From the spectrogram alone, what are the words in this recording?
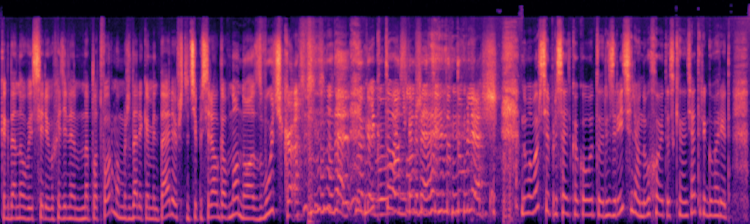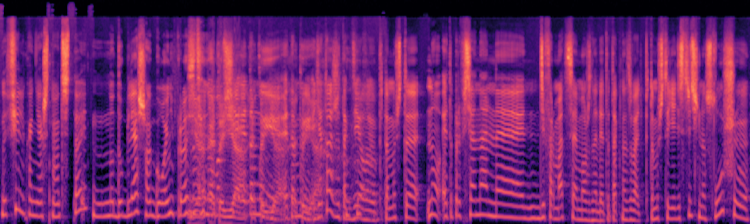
когда новые серии выходили на платформу, мы ждали комментариев, что типа сериал говно, но озвучка. Ну да, никто никогда. этот дубляж. Ну, вы можете себе представить какого-то зрителя, он выходит из кинотеатра и говорит, ну, фильм, конечно, отстой, но дубляж огонь просто. Ну, это вообще, я, это мы, это мы. я. Я тоже так делаю, потому что, ну, это профессиональная деформация, можно ли это так назвать, потому что я действительно слушаю,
